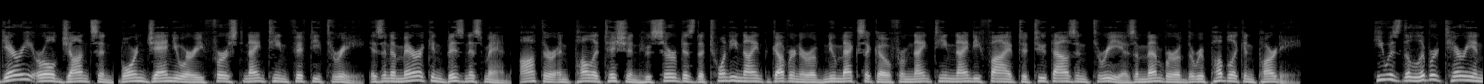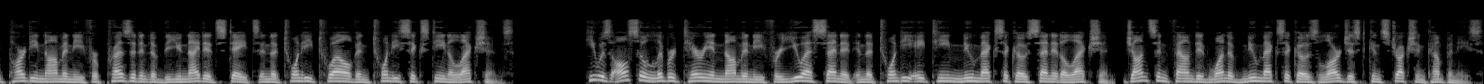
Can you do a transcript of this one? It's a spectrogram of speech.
Gary Earl Johnson born January 1, 1953, is an American businessman, author and politician who served as the 29th Governor of New Mexico from 1995 to 2003 as a member of the Republican Party. He was the Libertarian Party nominee for President of the United States in the 2012 and 2016 elections. He was also Libertarian nominee for U.S. Senate in the 2018 New Mexico Senate election. Johnson founded one of New Mexico's largest construction companies.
